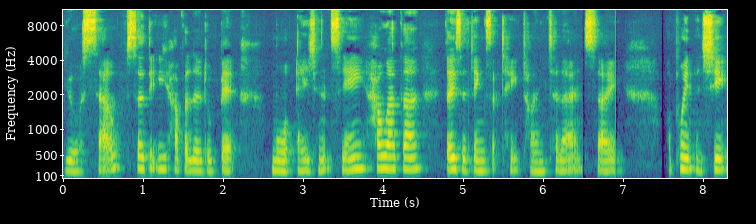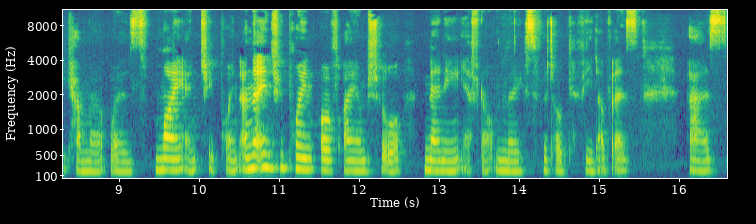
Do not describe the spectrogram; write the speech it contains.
yourself so that you have a little bit more agency. However, those are things that take time to learn. So, a point and shoot camera was my entry point, and the entry point of, I am sure, many, if not most, photography lovers, as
